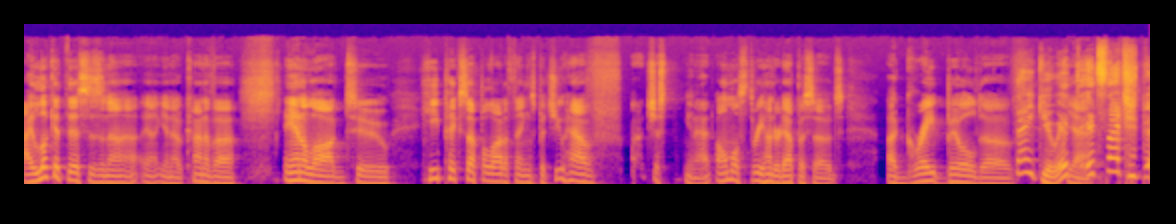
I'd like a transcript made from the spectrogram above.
I look at this as an uh, you know kind of a analog to he picks up a lot of things, but you have just you know almost 300 episodes a great build of. Thank you. It, Yeah. It's not just, uh,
